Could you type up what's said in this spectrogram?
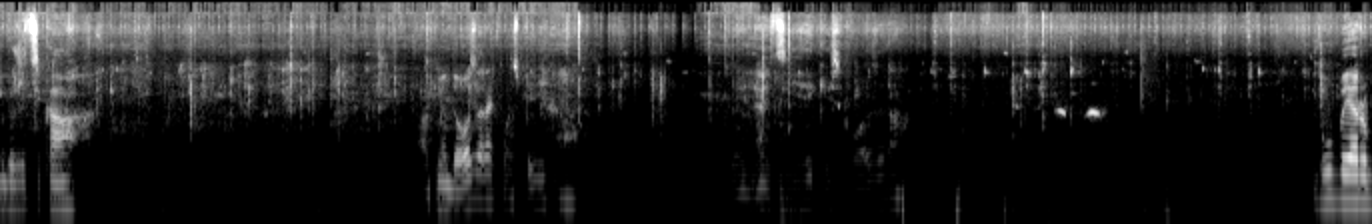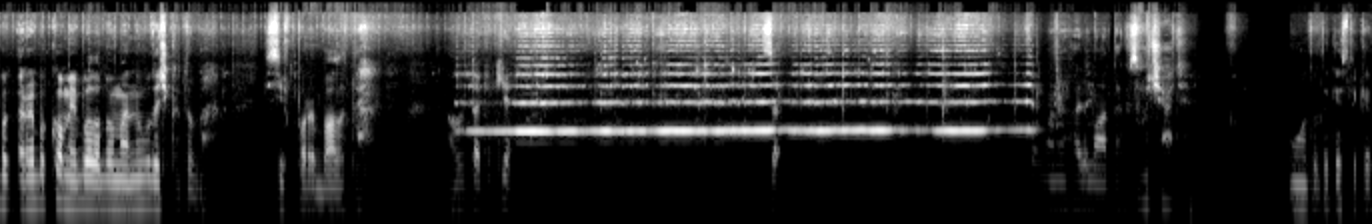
Дуже цікаво. От ми до озера якраз поїхали. Виявляється, є якесь озеро. Був би я рибаком і була б у мене удочка, то б сів порибалити. Але так як я. Це. Це в мене гальма так звучать. О, тут якесь таке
